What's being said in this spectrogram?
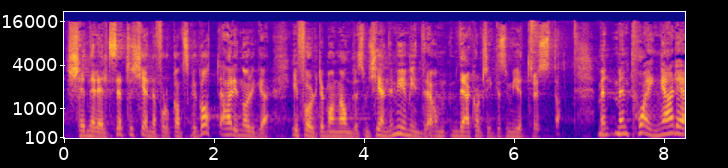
generelt sett så tjener folk ganske godt her i Norge i forhold til mange andre som tjener mye mindre. Det er kanskje ikke så mye trøst. da. Men, men poenget er det,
